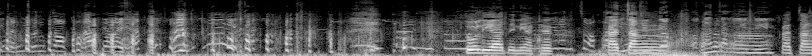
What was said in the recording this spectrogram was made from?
Ireng-ireng coklat ya. Tuh lihat ini ada kacang ini juga oh, kacang Ah, ini. kacang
